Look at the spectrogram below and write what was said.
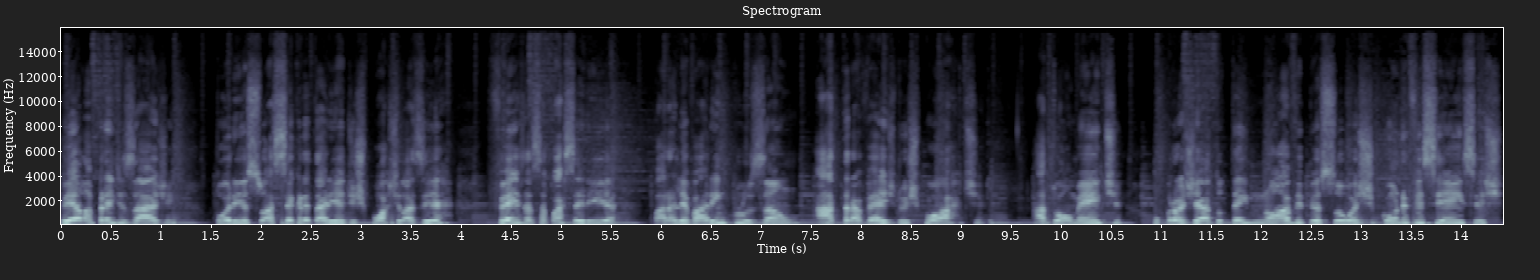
pela aprendizagem. Por isso, a Secretaria de Esporte e Lazer fez essa parceria para levar inclusão através do esporte. Atualmente, o projeto tem nove pessoas com deficiências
